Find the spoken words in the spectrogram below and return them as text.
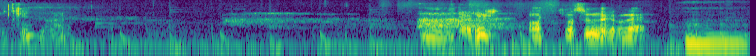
いけんじゃない？うん、やりゃい？いあ気はするんだけどね。うん。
